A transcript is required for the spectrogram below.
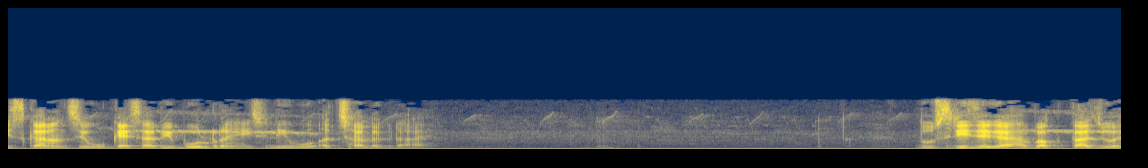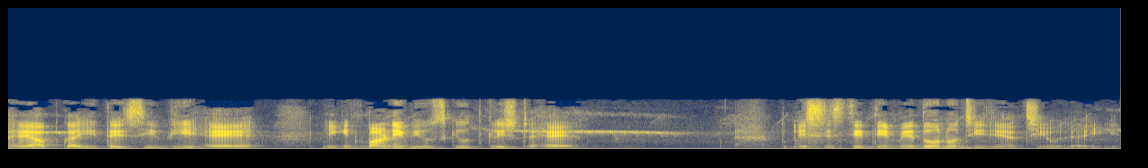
इस कारण से वो कैसा भी बोल रहे हैं, इसलिए वो अच्छा लग रहा है। दूसरी जगह है वक्ता जो है, आपका हितैषी भी है, लेकिन वाणी भी उसकी उत्कृष्ट है। तो इस स्थिति में दोनों चीज़ें अच्छी हो जाएगी।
